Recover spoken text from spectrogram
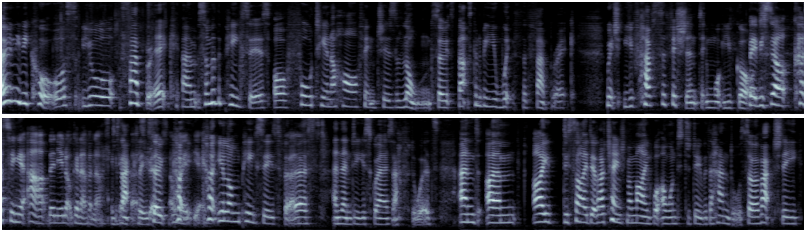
Only because your fabric, um, some of the pieces are 40 and a half inches long. So it's that's going to be your width of fabric, which you have sufficient in what you've got. but if you start cutting it up, then you're not going to have enough. To Exactly. So. I'm cut, you. cut your long pieces first, and then do your squares afterwards. And um, I decided I changed my mind what I wanted to do with the handles. So I've actually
